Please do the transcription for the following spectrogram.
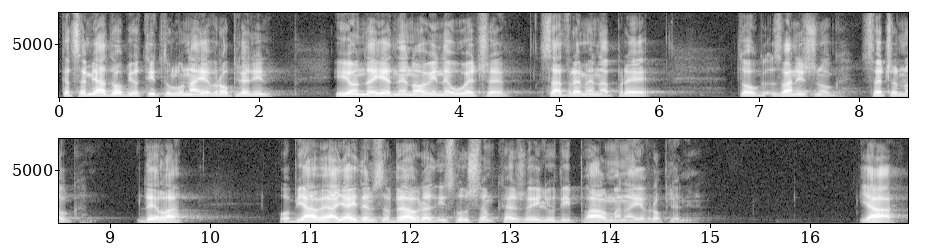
Kad sam ja dobio titulu najevropljanin i onda jedne novine uveče, sat vremena pre tog zvaničnog svečanog dela, objave, a ja idem za Beograd i slušam, kaže, ej ljudi, Palma najevropljanin. Ja,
